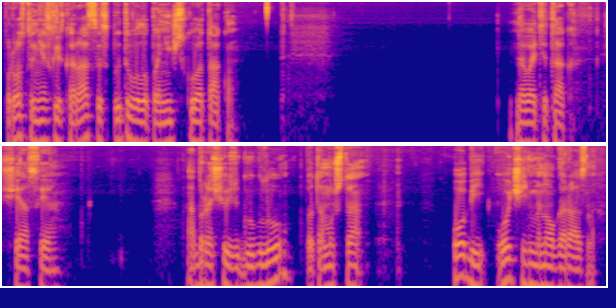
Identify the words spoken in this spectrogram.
Просто несколько раз испытывала паническую атаку. Давайте так, сейчас я обращусь к Гуглу, потому что фобий очень много разных.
